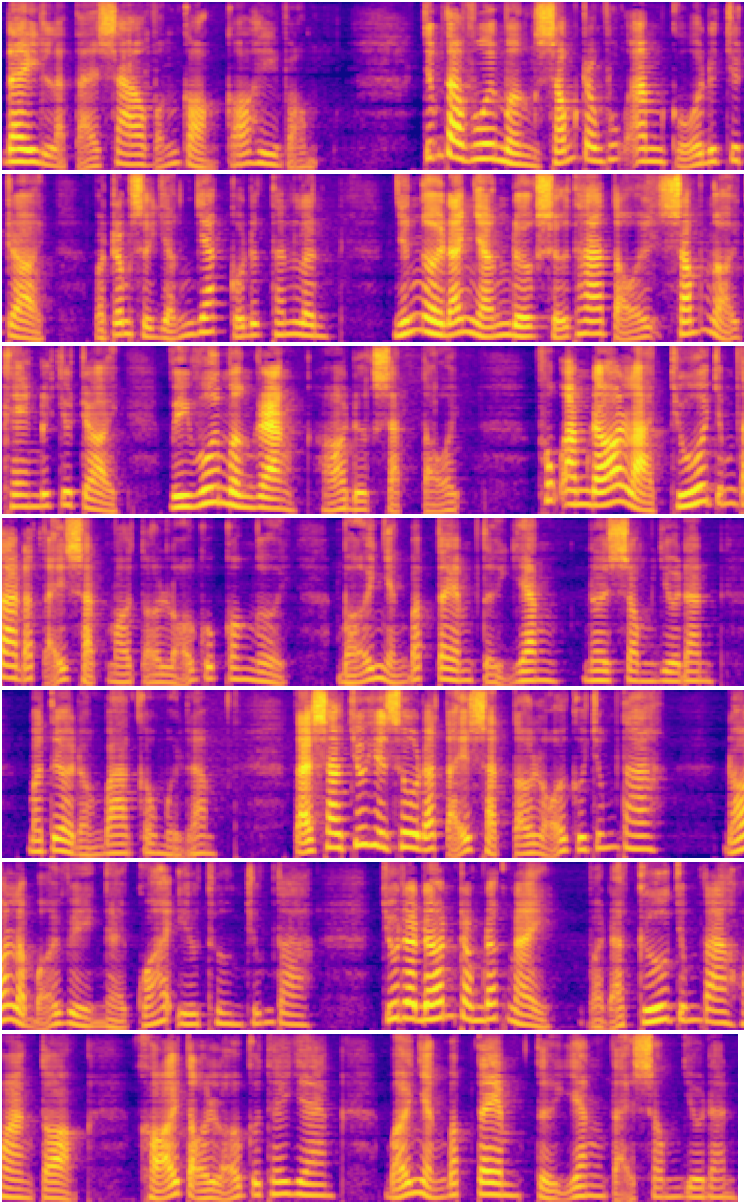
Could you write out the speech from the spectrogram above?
Đây là tại sao vẫn còn có hy vọng. Chúng ta vui mừng sống trong phúc âm của Đức Chúa Trời và trong sự dẫn dắt của Đức Thánh Linh. Những người đã nhận được sự tha tội sống ngợi khen Đức Chúa Trời vì vui mừng rằng họ được sạch tội. Phúc âm đó là Chúa chúng ta đã tẩy sạch mọi tội lỗi của con người bởi nhận bắp tem từ dân nơi sông giô đanh Matthew đoạn 3 câu 15. Tại sao Chúa Giêsu đã tẩy sạch tội lỗi của chúng ta? Đó là bởi vì Ngài quá yêu thương chúng ta. Chúa đã đến trong đất này và đã cứu chúng ta hoàn toàn khỏi tội lỗi của thế gian bởi nhận bắp tem từ dân tại sông giô đanh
